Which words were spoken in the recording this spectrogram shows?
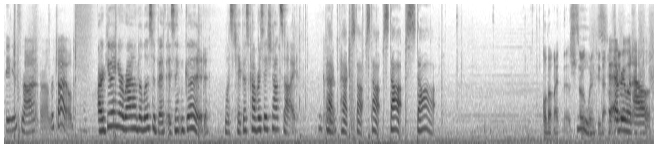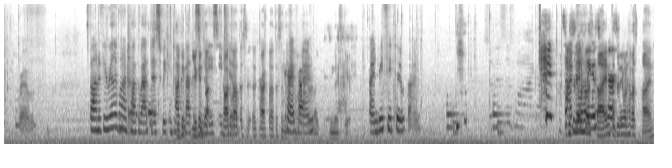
Please, not around the child. Arguing around Elizabeth isn't good. Let's take this conversation outside. Okay. Pack, pack, stop, stop, stop, stop. Hold up my fist so it wouldn't do that. Get everyone out. Room. Spawn, if you really want to Okay. talk about this, we can talk you can, about you this can in ta- VC talk too. about this. Uh, talk about this in this Okay, room, or, fine. like in this here. Fine. VC two. Fine. Time Does to anyone have clean a his sign? Does anyone have a sign?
